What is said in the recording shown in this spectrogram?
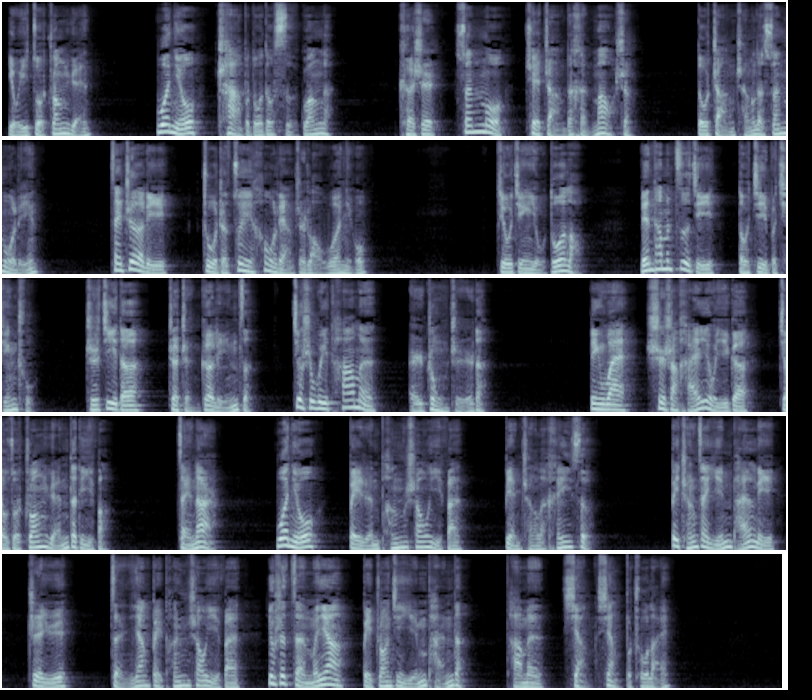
有一座庄园，蜗牛差不多都死光了，可是酸木却长得很茂盛，都长成了酸木林。在这里住着最后两只老蜗牛，究竟有多老，连他们自己。都记不清楚，只记得这整个林子就是为他们而种植的。另外，世上还有一个叫做庄园的地方，在那儿，蜗牛被人烹烧一番，变成了黑色，被盛在银盘里。至于怎样被烹烧一番，又是怎么样被装进银盘的，他们想象不出来。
